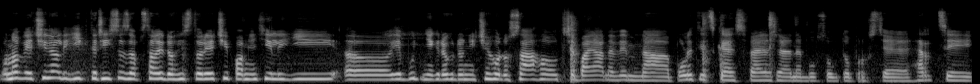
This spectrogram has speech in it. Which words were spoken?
ono většina lidí, kteří se zapsali do historie či paměti lidí, uh, je buď někdo, kdo něčeho dosáhl, třeba já nevím, na politické sféře, nebo jsou to prostě herci,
